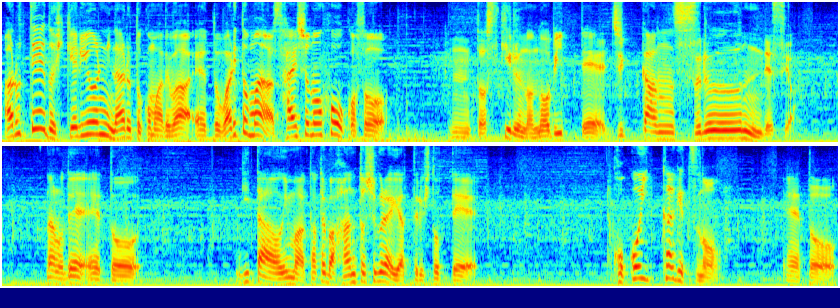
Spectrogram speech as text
ある程度弾けるようになるとこまでは、えー、と割とまあ最初の方こそうんとスキルの伸びって実感するんですよ。なのでえっ、ー、とギターを今例えば半年ぐらいやってる人ってここ1ヶ月の、えーと、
